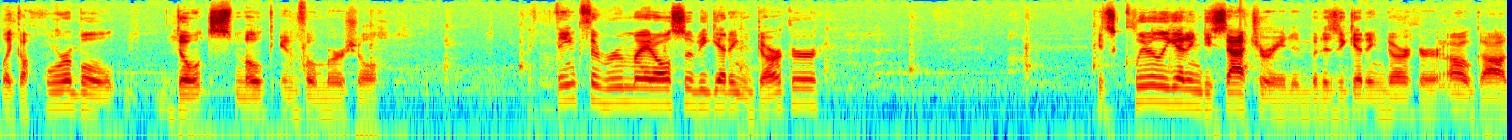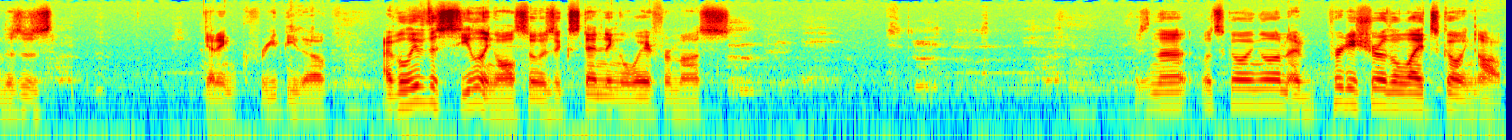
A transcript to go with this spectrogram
like a horrible don't smoke infomercial. I think the room might also be getting darker. It's clearly getting desaturated, but is it getting darker? Oh god, this is getting creepy though. I believe the ceiling also is extending away from us. Isn't that what's going on? I'm pretty sure the light's going up.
